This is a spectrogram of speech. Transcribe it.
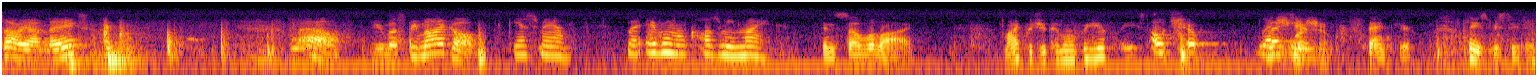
Sorry I'm late. Well, you must be Michael. Yes, ma'am. But everyone calls me Mike. And so will I. Mike, would you come over here, please? Oh, Chip. Bless, you. Bless you. Thank you. Please be seated.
